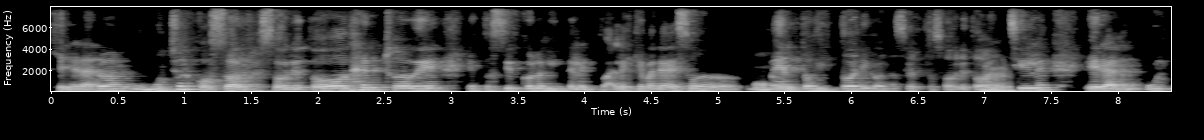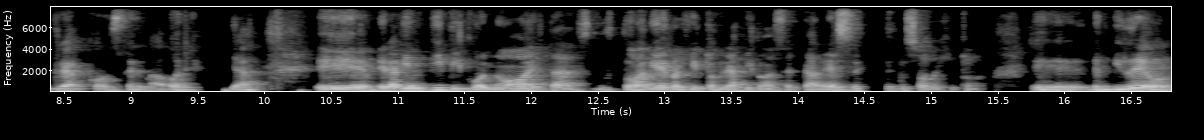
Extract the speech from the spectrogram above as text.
generaron mucho escosor, sobre todo dentro de estos círculos intelectuales que para esos momentos históricos, ¿no es cierto?, sobre todo en. Chile, eran ultra conservadores, ¿ya? Eh, era bien típico, ¿no? Estas, todavía hay registros gráficos acerca de eso, incluso registros eh, en video,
